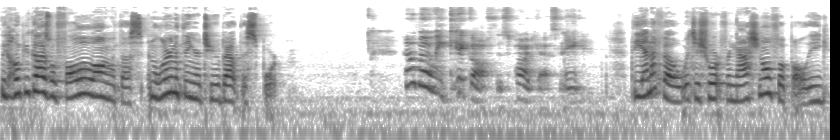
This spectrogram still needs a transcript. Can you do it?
We hope you guys will follow along with us and learn a thing or two about this sport. How about we kick off this podcast, Nate? The NFL, which is short for National Football League,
